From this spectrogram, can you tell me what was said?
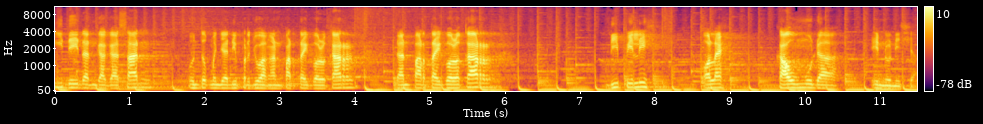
ide dan gagasan untuk menjadi perjuangan Partai Golkar dan Partai Golkar dipilih oleh kaum muda Indonesia.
